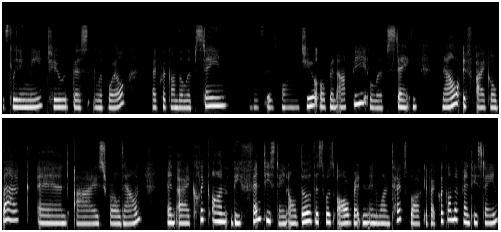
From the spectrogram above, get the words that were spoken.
it's leading me to this lip oil. I click on the lip stain, this is going to open up the lip stain. Now, if I go back and I scroll down and I click on the Fenty stain, although this was all written in one text block, if I click on the Fenty stain,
